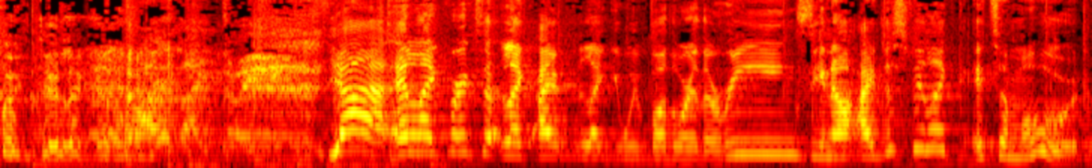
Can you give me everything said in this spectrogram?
we do look alike. Like twins. Yeah, and like for example, like I like we both wear the rings. You know, I just feel like it's a mood.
